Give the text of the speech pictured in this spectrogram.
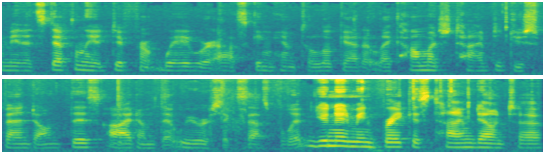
I mean, it's definitely a different way we're asking him to look at it, like, how much time did you spend on this item that we were successful at? You know what I mean, break his time down to,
